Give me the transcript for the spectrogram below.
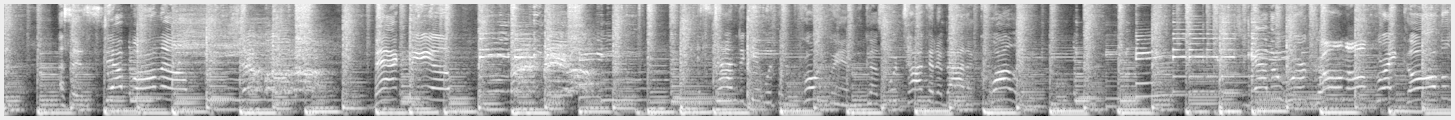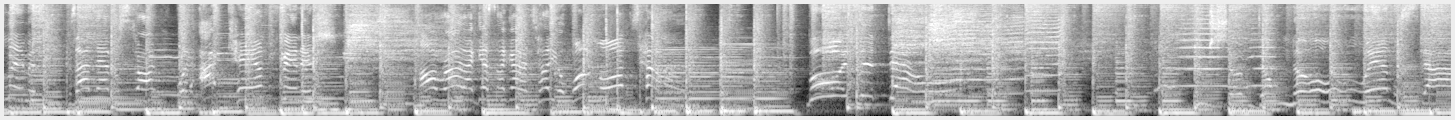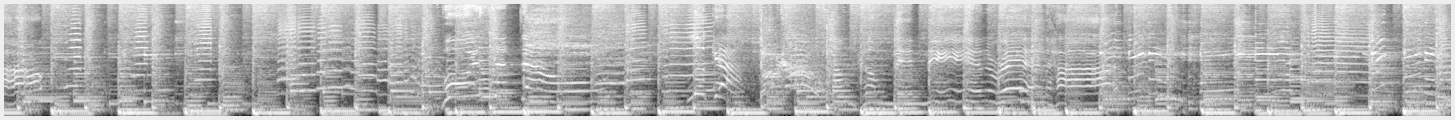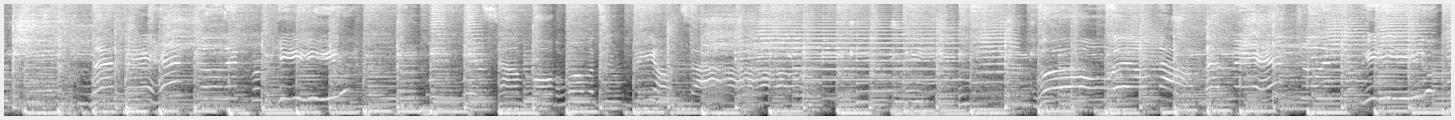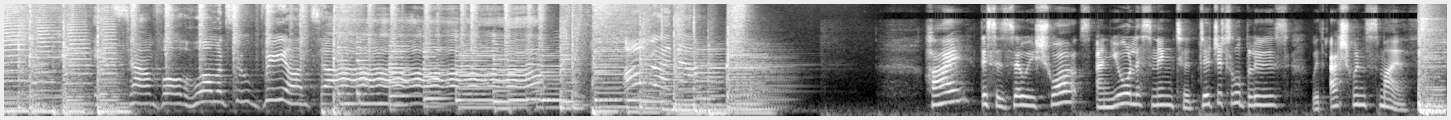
This is Zoe Schwarz, and you're listening to Digital Blues with Ashwin Smythe.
